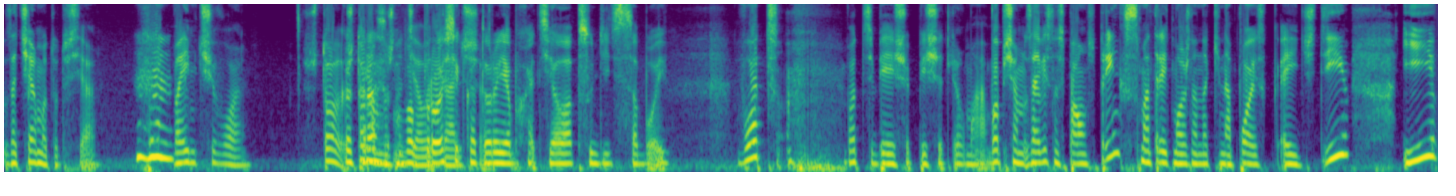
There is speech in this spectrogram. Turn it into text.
зачем мы тут все? Во имя чего? Что, Как что нам нужно делать вопросик, дальше? который я бы хотела обсудить с собой. Вот, вот тебе еще пища для ума. В общем, «Зависнуть в Palm Springs» смотреть можно на Кинопоиск HD, и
